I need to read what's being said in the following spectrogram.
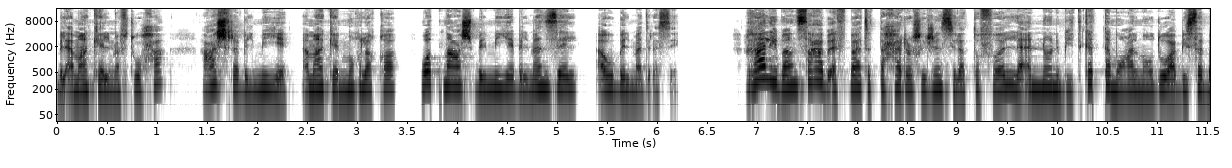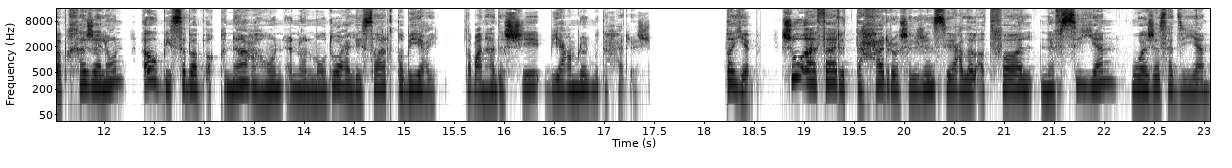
بالأماكن المفتوحة 10% أماكن مغلقة و12% بالمنزل أو بالمدرسة. غالبا صعب إثبات التحرش الجنسي للطفل لأنهم بيتكتموا على الموضوع بسبب خجلهم أو بسبب إقناعهم أنه الموضوع اللي صار طبيعي. طبعا هذا الشيء بيعمله المتحرش. طيب شو آثار التحرش الجنسي على الأطفال نفسيا وجسديا؟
